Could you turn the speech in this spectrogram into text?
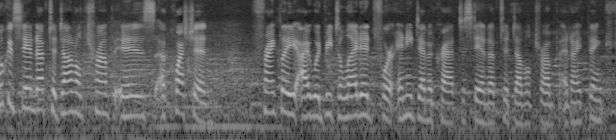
Who can stand up to Donald Trump is a question. Frankly, I would be delighted for any Democrat to stand up to Donald Trump, and I think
